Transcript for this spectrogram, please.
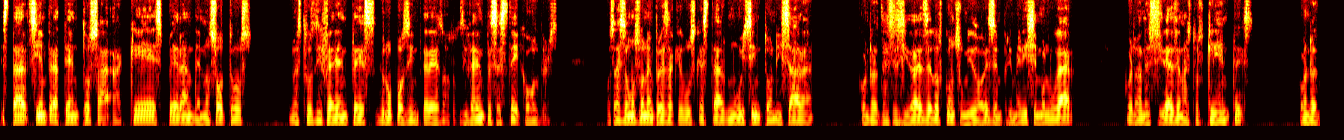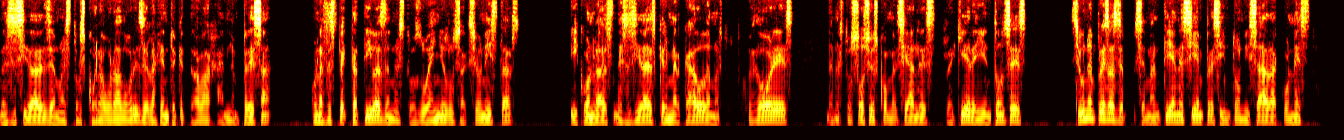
estar siempre atentos a, a, qué esperan de nosotros nuestros diferentes grupos de interés, nuestros diferentes stakeholders. O sea, somos una empresa que busca estar muy sintonizada con las necesidades de los consumidores en primerísimo lugar, con las necesidades de nuestros clientes, con las necesidades de nuestros colaboradores, de la gente que trabaja en la empresa, con las expectativas de nuestros dueños, los accionistas, y con las necesidades que el mercado de nuestros proveedores, de nuestros socios comerciales requiere. Y entonces, si una empresa se, mantiene siempre sintonizada con esto,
